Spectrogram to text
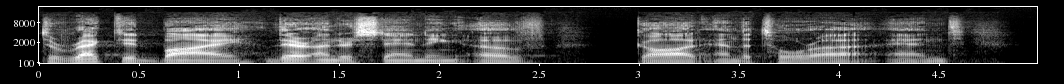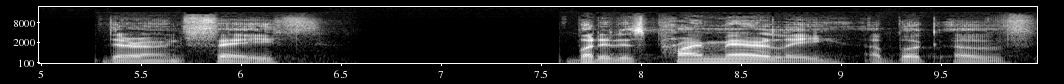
directed by their understanding of God and the Torah and their own faith. But it is primarily a book of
